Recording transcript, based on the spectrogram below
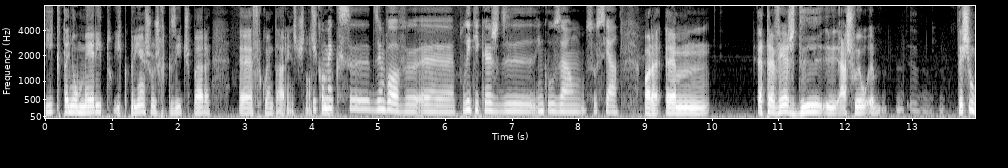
e que tenham mérito e que preencham os requisitos para uh, frequentarem estes nossos E como é que se desenvolve políticas de inclusão social? Ora, um, através de, acho eu, deixa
